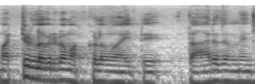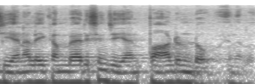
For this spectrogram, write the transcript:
മറ്റുള്ളവരുടെ മക്കളുമായിട്ട് താരതമ്യം ചെയ്യാൻ അല്ലെങ്കിൽ കമ്പാരിസൺ ചെയ്യാൻ പാടുണ്ടോ എന്നുള്ളത്?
